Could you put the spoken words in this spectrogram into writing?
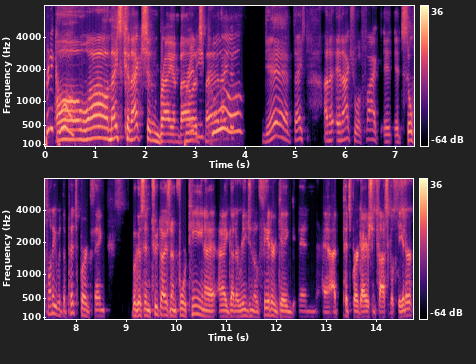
Pretty cool. Oh wow, nice connection, Brian Ballance, man. Cool. Yeah, thanks. And in actual fact, it, it's so funny with the Pittsburgh thing because in 2014 I, I got a regional theater gig in uh, at Pittsburgh Irish and Classical Theater,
